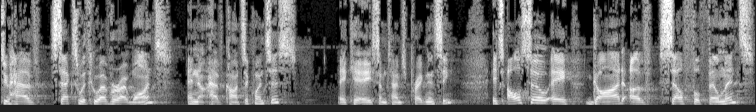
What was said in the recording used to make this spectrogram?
to have sex with whoever I want and not have consequences, aka sometimes pregnancy. It's also a God of self fulfillment.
